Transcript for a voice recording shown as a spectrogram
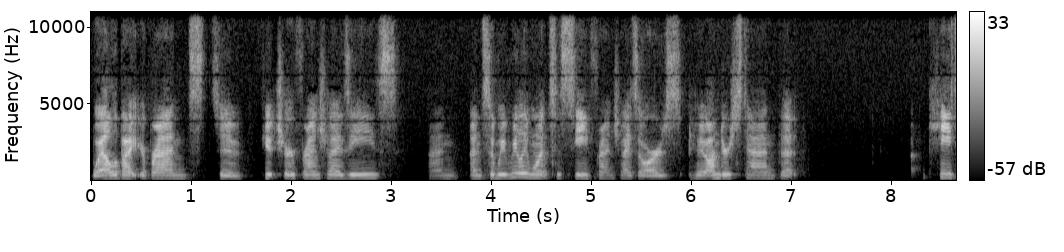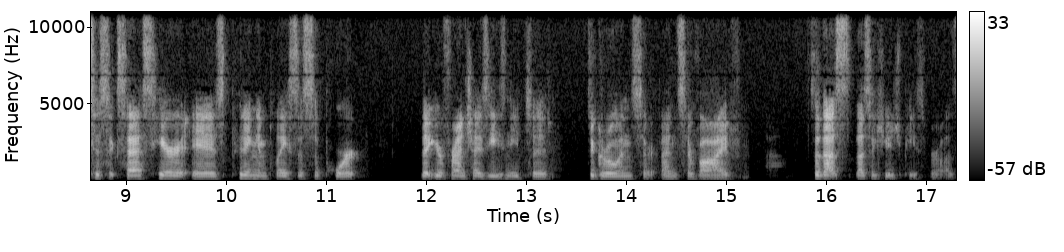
well about your brand to future franchisees. And, and so we really want to see franchisors who understand that key to success here is putting in place the support that your franchisees need to, to grow and, sur- and survive. So that's, that's a huge piece for us.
